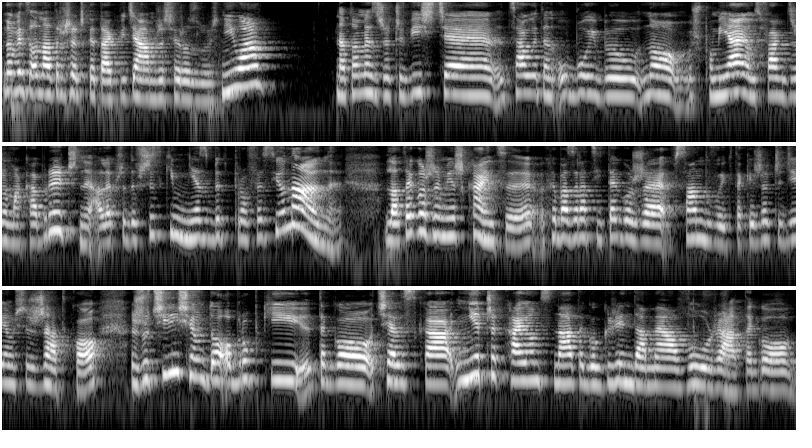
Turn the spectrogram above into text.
No więc ona troszeczkę tak, widziałam, że się rozluźniła. Natomiast rzeczywiście cały ten ubój był, no już pomijając fakt, że makabryczny, ale przede wszystkim niezbyt profesjonalny. Dlatego, że mieszkańcy, chyba z racji tego, że w Sandwijk takie rzeczy dzieją się rzadko, rzucili się do obróbki tego cielska, nie czekając na tego Grinda Meavura, tego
